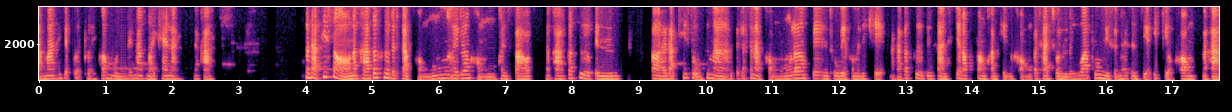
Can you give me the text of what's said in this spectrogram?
สามารถที่จะเปิดเผยข้อมูลได้มากน้อยแค่ไหนนะคะระดับที่สองนะคะก็คือระดับของในเรื่องของ consult นะคะก็คือเป็น ระดับที่สูงขึ้นมา เป็นลักษณะของเริ่มเป็น two way communicate นะคะก็คือเป็นการที่จะรับฟังความเห็นของประชาชน หรือว่าผู้มีส่วนได้ส่วนเสียที่เกี่ยวข้องนะคะ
